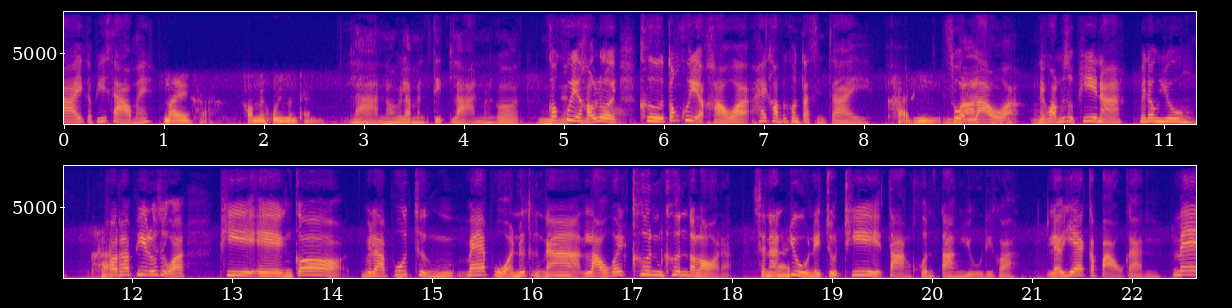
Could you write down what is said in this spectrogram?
ายกับพี่สาวไหม ไม่ค่ะ เขาไม่คุยเหมือนกัน หลานเนาะเวลามันติดหลานมันก็ อืมก็คุยกับเขาเลยนึกออกคือต้องคุยกับเขาอะให้เขาเป็นคนตัดสินใจ ค่ะพี่ส่วนเราอะบ้านเขาอะในความรู้สึกพี่นะ ไม่ต้องยุ่ง ค่ะเพราะถ้าพี่รู้สึกว่า พี่เองก็เวลาพูดถึงแม่ผัวนึกถึงหน้า เราก็ขึ้นขึ้นตลอดอะฉะนั้นอยู่ในจุดที่ต่างคนต่างอยู่ดีกว่า แล้วแยกกระเป๋ากัน แม่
